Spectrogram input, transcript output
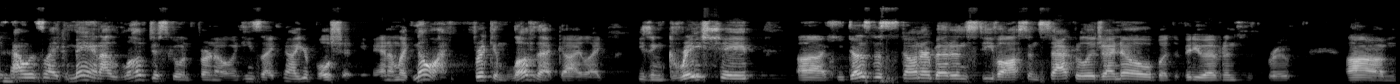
and I was like, man, I love Disco Inferno. And he's like, no, you're bullshitting me, man. I'm like, no, I freaking love that guy. Like, he's in great shape. Uh, he does the stunner better than Steve Austin. Sacrilege, I know, but the video evidence is proof. Um,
